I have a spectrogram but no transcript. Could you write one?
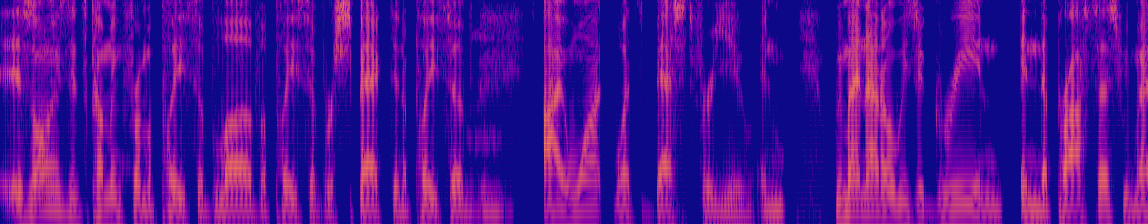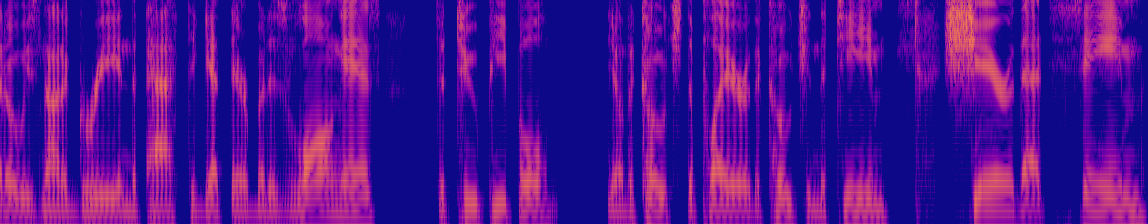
as long as it's coming from a place of love, a place of respect, and a place of mm-hmm. I want what's best for you. And we might not always agree in in the process. We might always not agree in the path to get there. But as long as the two people, you know, the coach, the player, the coach, and the team share that same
